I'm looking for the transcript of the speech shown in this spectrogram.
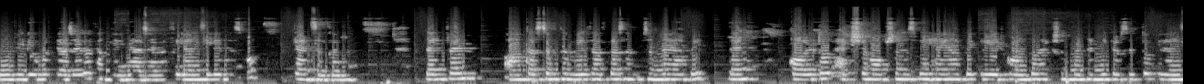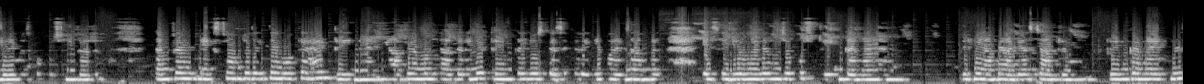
वो वीडियो पर क्या जाएगा थंबनेल में आ जाएगा। फ़िलहाल के लिए मैं इसको कैंसिल कर। लूँ देन फ्रेंड कस्टम थंबनेल आपका समझा यहाँ पे। Then call to action option भी है यहाँ पे। Create call to action button भी कर सकते हो। फ़िलहाल के लिए मैं इसको कुछ नहीं कर रही देन फ्रेंड नेक्स्ट हम जो देखते हैं, वो क्या है? ट्रीम है। यहाँ पे हम लोग क्या करेंगे? ट्रीम का यूज़ कैसे करेंगे? फॉर एग्ज़ाम्पल इस वीडियो में अगर मुझे कुछ ट्रीम करना है देखिए, यहाँ पे आ गया स्टार्ट ट्रिम करना इट मीन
